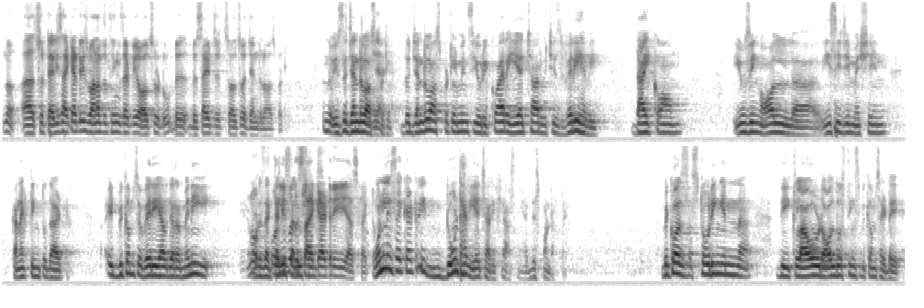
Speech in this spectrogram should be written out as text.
No, uh, so telepsychiatry is one of the things that we also do. Be- besides, it's also a general hospital. No, it's a general hospital. The general hospital means you require a EHR which is very heavy, DICOM, using all uh, ECG machine, connecting to that. It becomes a very heavy. There are many. No, what is that? only for the psychiatry aspect. Only psychiatry don't have EHR if you ask me at this point of time. Because storing in uh, the cloud, all those things becomes headache.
